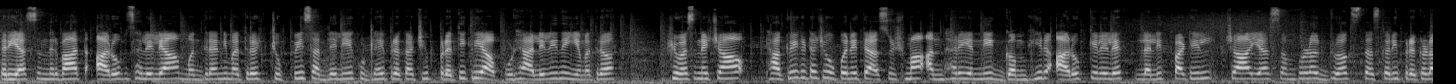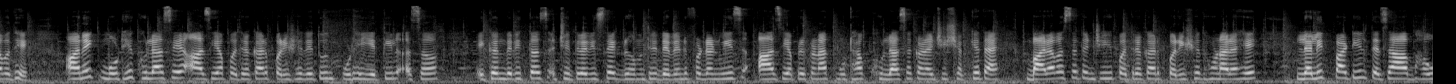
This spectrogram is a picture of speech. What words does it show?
तर या संदर्भात आरोप झालेल्या मंत्र्यांनी मात्र चुप्पी साधलेली आहे. कुठल्याही प्रकारची प्रतिक्रिया पुढे आलेली नाहीये मात्र. शिवसेनेच्या ठाकरे गटाच्या उपनेत्या सुषमा अंधारे यांनी गंभीर आरोप केलेले आहेत. ललित पाटीलच्या या संपूर्ण ड्रग्ज तस्करी प्रकरणामध्ये अनेक मोठे खुलासे आज या पत्रकार परिषदेतून पुढे येतील असं एकंदरीतच चित्र दिसतंय. गृहमंत्री देवेंद्र फडणवीस आज या प्रकरणात मोठा खुलासा करण्याची शक्यता आहे. बारा वाजता त्यांची ही पत्रकार परिषद होणार आहे. ललित पाटील त्याचा भाऊ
